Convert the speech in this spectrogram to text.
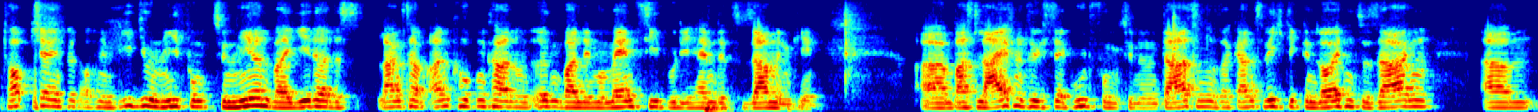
Top Change wird auf einem Video nie funktionieren, weil jeder das langsam angucken kann und irgendwann den Moment sieht, wo die Hände zusammengehen. Ähm, was live natürlich sehr gut funktioniert. Und da ist uns auch ganz wichtig, den Leuten zu sagen, ähm,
